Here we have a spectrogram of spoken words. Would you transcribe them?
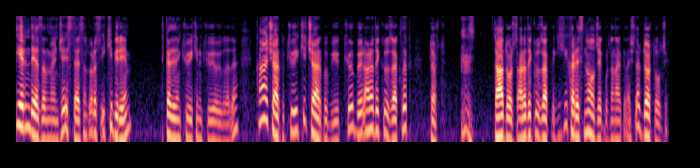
diğerini de yazalım önce isterseniz. Orası 2 birim. Dikkat edin Q2'nin Q'yu uyguladı. K çarpı Q2 çarpı büyük Q bölü aradaki uzaklık 4. Daha doğrusu aradaki uzaklık 2 karesi ne olacak buradan arkadaşlar? 4 olacak.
